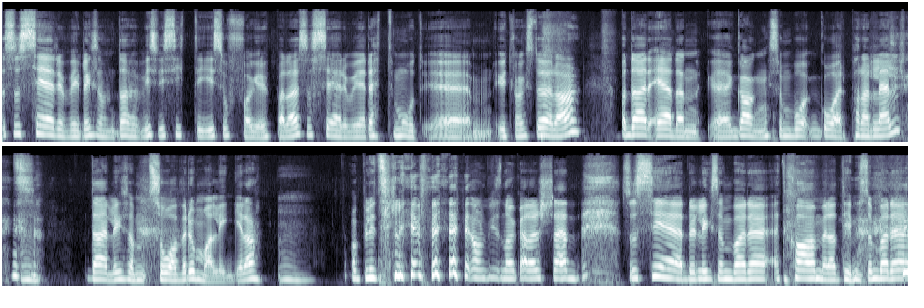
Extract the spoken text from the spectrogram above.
så ser vi liksom da, Hvis vi sitter i sofagruppa der, så ser vi rett mot uh, utgangsdøra. Og der er det en uh, gang som går parallelt. Der liksom soverommene ligger. da Og plutselig, hvis noe har skjedd, så ser du liksom bare et kamerateam som bare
